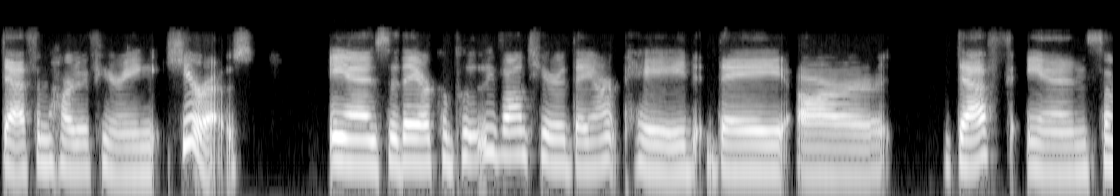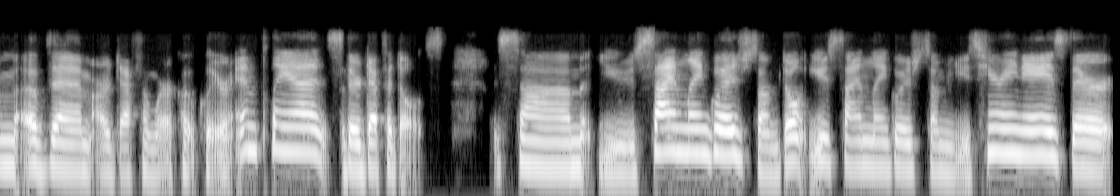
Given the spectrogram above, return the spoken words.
deaf and hard of hearing heroes. And so they are completely volunteer they aren't paid they are deaf and some of them are deaf and wear cochlear implants they're deaf adults. Some use sign language some don't use sign language some use hearing aids there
